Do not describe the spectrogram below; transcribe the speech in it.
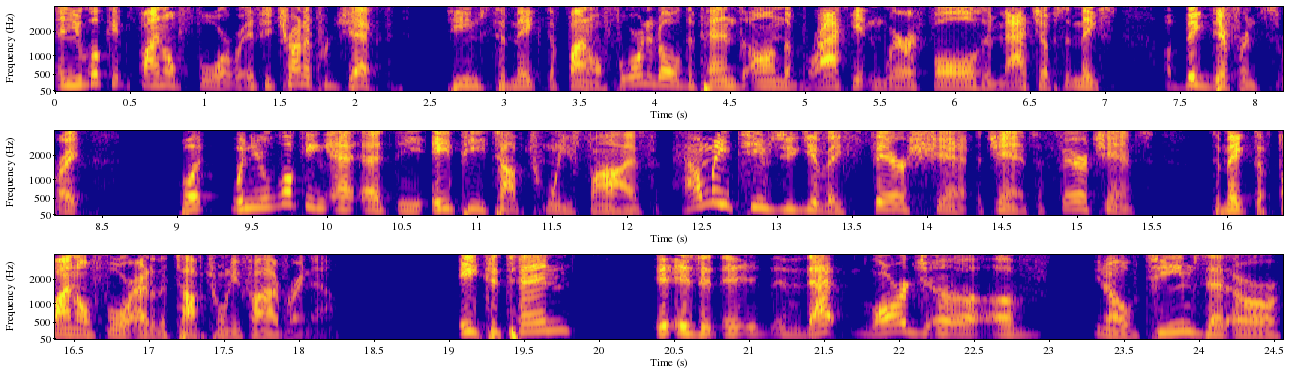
and you look at Final Four, if you're trying to project teams to make the Final Four, and it all depends on the bracket and where it falls and matchups. It makes a big difference, right? But when you're looking at, at the AP top 25, how many teams do you give a fair sh- chance, a fair chance to make the Final Four out of the top 25 right now? Eight to 10? Is it, is it that large uh, of you know teams that are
